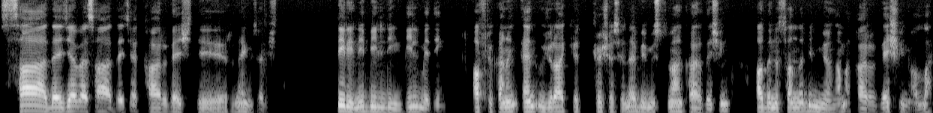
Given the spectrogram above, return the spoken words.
sadece ve sadece kardeştir. Ne güzel işte. Dilini bildin, bilmedin. Afrika'nın en ücra köşesinde bir Müslüman kardeşin adını sanını bilmiyorsun ama kardeşin Allah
